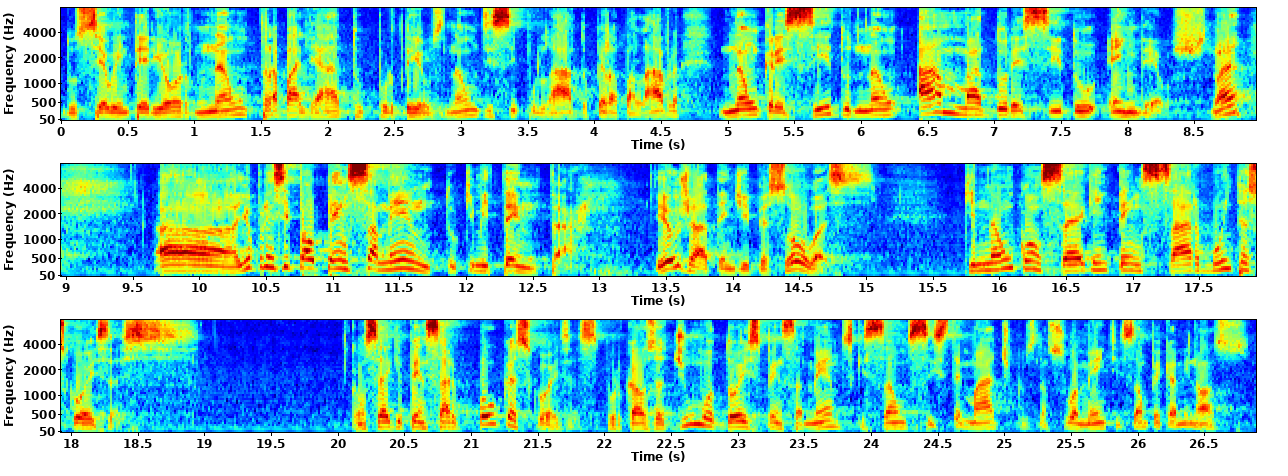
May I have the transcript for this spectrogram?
do seu interior não trabalhado por Deus, não discipulado pela palavra, não crescido, não amadurecido em Deus, não é? Ah, e o principal pensamento que me tenta, eu já atendi pessoas que não conseguem pensar muitas coisas, conseguem pensar poucas coisas por causa de um ou dois pensamentos que são sistemáticos na sua mente e são pecaminosos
